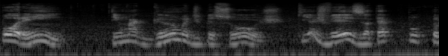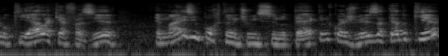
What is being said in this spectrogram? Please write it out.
Porém, tem uma gama de pessoas que, às vezes, até por- pelo que ela quer fazer, é mais importante o ensino técnico, às vezes, até do que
